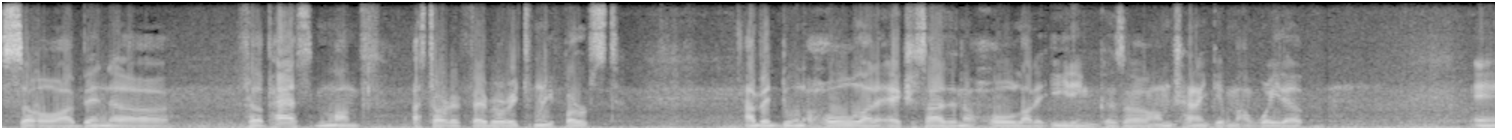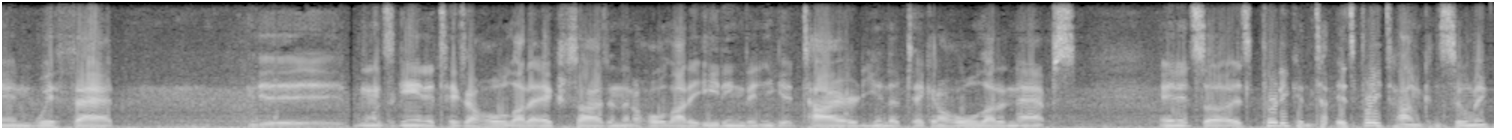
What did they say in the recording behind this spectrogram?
So i've been uh, for the past month i started february 21st I've been doing a whole lot of exercise and a whole lot of eating because uh, I'm trying to get my weight up. And with that, it, once again, it takes a whole lot of exercise and then a whole lot of eating. Then you get tired. You end up taking a whole lot of naps, and it's uh, it's pretty it's pretty time consuming.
